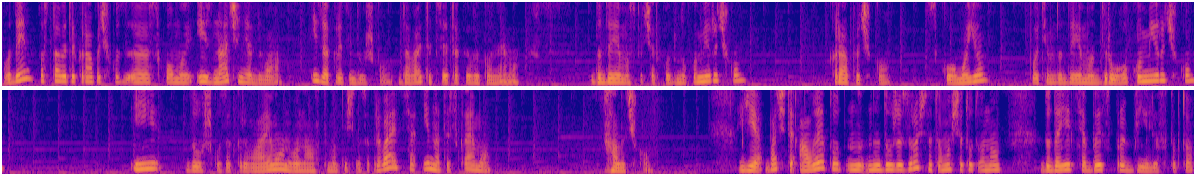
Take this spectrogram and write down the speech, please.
1, поставити крапочку з, е, комою, і значення 2, і закрити дужку. Давайте це так і виконаємо. Додаємо спочатку одну комірочку, крапочку з комою, потім додаємо другу комірочку і дужку закриваємо, вона автоматично закривається, і натискаємо галочку. Є, бачите, але тут не дуже зручно, тому що тут воно додається без пробілів. Тобто,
